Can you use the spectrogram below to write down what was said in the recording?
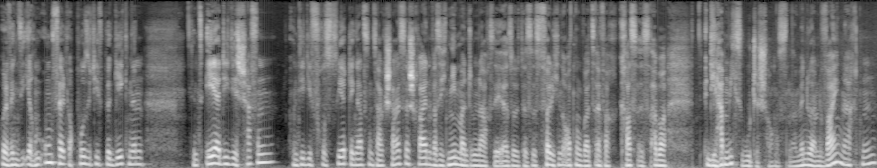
oder wenn sie ihrem Umfeld noch positiv begegnen, sind es eher die, die es schaffen und die, die frustriert den ganzen Tag Scheiße schreien, was ich niemandem nachsehe. Also das ist völlig in Ordnung, weil es einfach krass ist. Aber die haben nicht so gute Chancen. Und wenn du an Weihnachten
